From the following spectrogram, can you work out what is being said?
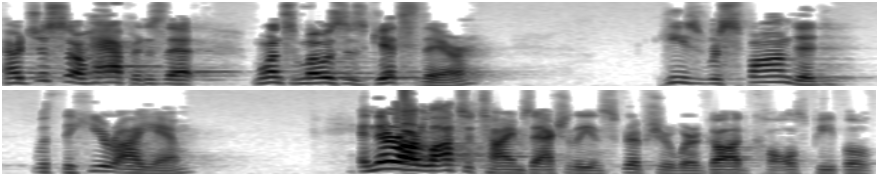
Now, it just so happens that once Moses gets there, he's responded with the Here I am. And there are lots of times, actually, in Scripture where God calls people,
